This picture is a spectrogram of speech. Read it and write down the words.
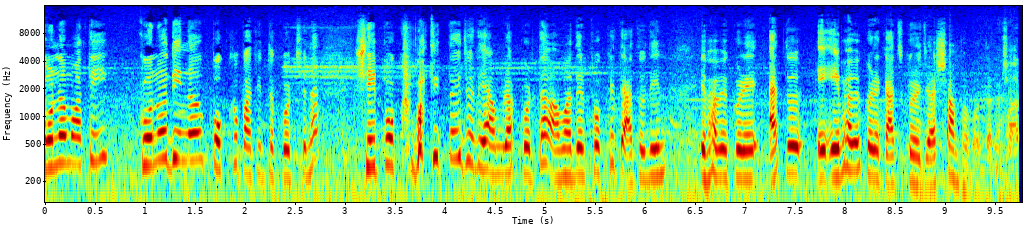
কোনো মতেই কোনো দিনও পক্ষপাতিত্ব করছে না। সেই পক্ষপাতিত্বই যদি আমরা করতাম, আমাদের পক্ষে তো এতদিন এভাবে করে, এত এভাবে করে কাজ করে যাওয়া সম্ভব হতো না।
